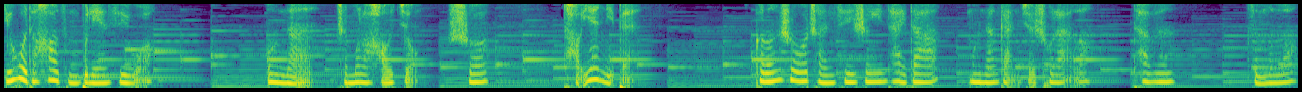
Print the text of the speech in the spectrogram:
有我的号怎么不联系我？”梦楠沉默了好久，说：“讨厌你呗。”可能是我喘气声音太大，梦楠感觉出来了。他问：“怎么了？”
